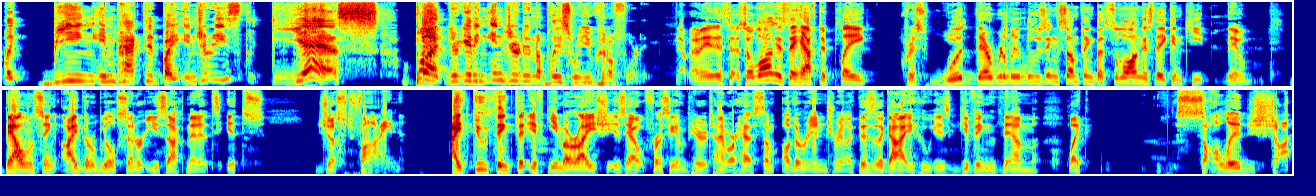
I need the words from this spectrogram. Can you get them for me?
like being impacted by injuries? Like, yes, but you're getting injured in a place where you can afford it. I mean, so long as they have to play Chris Wood, they're really losing something. But so long as they can keep you know balancing either Wilson or Isak minutes, it's just fine. I do think that if Guimaraes is out for a significant period of time or has some other injury, like this is a guy who is giving them like solid shot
